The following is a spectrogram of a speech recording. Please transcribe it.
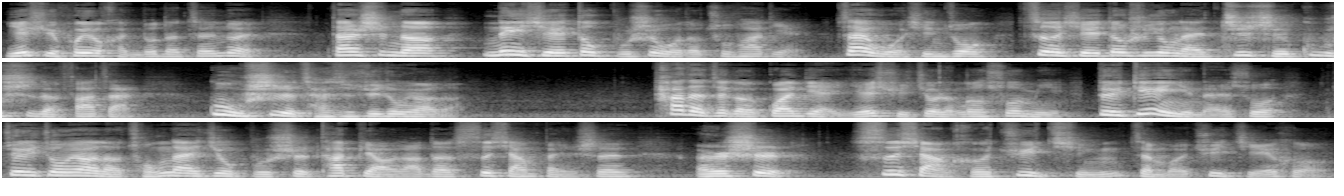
也许会有很多的争论。但是呢，那些都不是我的出发点。在我心中，这些都是用来支持故事的发展，故事才是最重要的。他的这个观点也许就能够说明，对电影来说，最重要的从来就不是他表达的思想本身，而是思想和剧情怎么去结合。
